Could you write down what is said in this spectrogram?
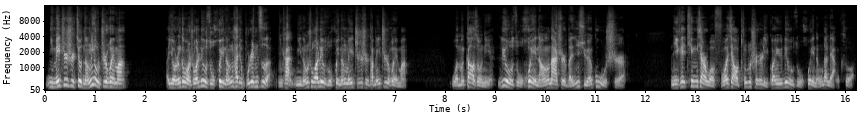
你没知识就能有智慧吗？有人跟我说六祖慧能他就不认字，你看你能说六祖慧能没知识，他没智慧吗？我们告诉你，六祖慧能那是文学故事，你可以听一下我佛教通史里关于六祖慧能的两课，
